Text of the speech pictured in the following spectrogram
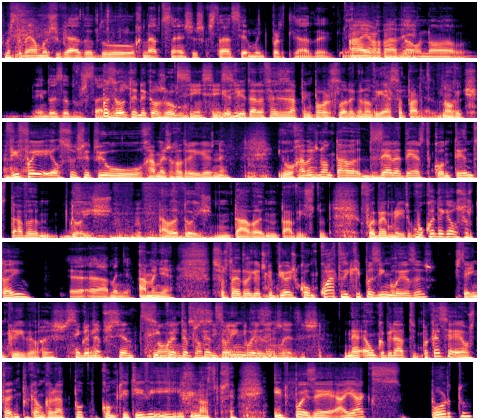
Mas também há uma jogada do Renato Sanches que está a ser muito partilhada. Ah, é verdade, Dá é. um nó em dois adversários. Mas ontem naquele jogo, Sim, sim, eu sim. devia estar a fazer zapping para o Barcelona, que eu não vi essa parte. não vi. vi foi, ele substituiu o Rames Rodrigues, né? E o Rames não estava de 0 a 10 de contente, estava 2. Estava 2, não estava não estava isso tudo. Foi bem bonito. O, quando é que é o sorteio? Eh, amanhã. Amanhã. Sorteio da Liga dos Campeões com quatro equipas inglesas. Isto é incrível. Pois, 50% são- 50% são são, equipas inglesas. inglesas, sim. É um campeonato, por acaso é estranho, porque é um campeonato pouco competitivo e não se percebe. E depois é Ajax, Porto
